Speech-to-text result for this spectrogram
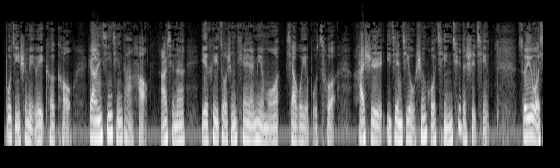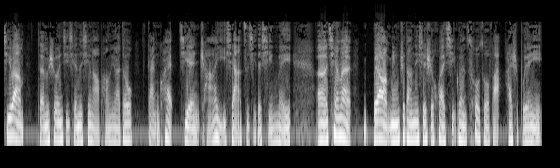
不仅是美味可口，让人心情大好，而且呢，也可以做成天然面膜，效果也不错，还是一件极有生活情趣的事情。所以我希望咱们收音机前的新老朋友啊，都。赶快检查一下自己的行为，呃，千万不要明知道那些是坏习惯、错做法，还是不愿意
